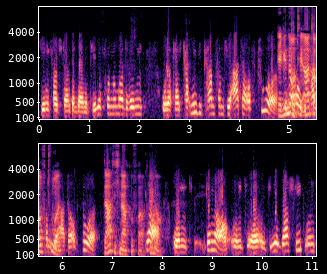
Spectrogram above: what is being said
Jedenfalls stand da deine Telefonnummer drin. Oder vielleicht kam, nee, die kam vom Theater auf Tour. Ja, genau, die Theater auf Tour. Theater auf Tour. Da hatte ich nachgefragt. Ja, Genau. und genau, und, äh, und wir, da schrieb uns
